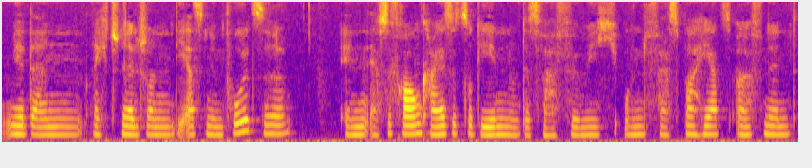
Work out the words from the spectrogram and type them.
mir dann recht schnell schon die ersten Impulse, in erste Frauenkreise zu gehen. Und das war für mich unfassbar herzöffnend.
